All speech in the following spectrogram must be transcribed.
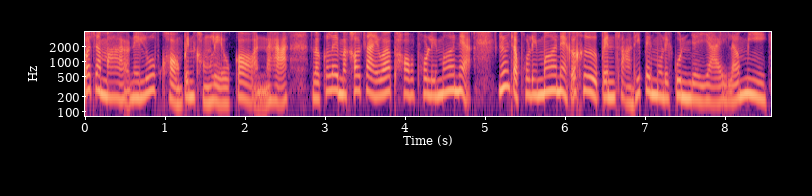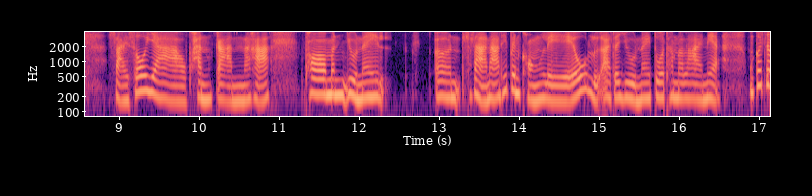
ก็จะมาในรูปของเป็นของเหลวก่อนนะคะ เราก็เลยมาเข้าใจว่าพอโพลิเมอร์เนี่ย เนื่องจากโพลิเมอร์เนี่ยก็คือเป็นสารที่เป็นโมเลกุลใหญ่ ๆ แล้วมีสายโซ่ยาวพันกันนะคะ พอมันอยู่ใน สถานะที่เป็นของเหลว หรืออาจจะอยู่ในตัวทำละลายเนี่ยมันก็จะ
